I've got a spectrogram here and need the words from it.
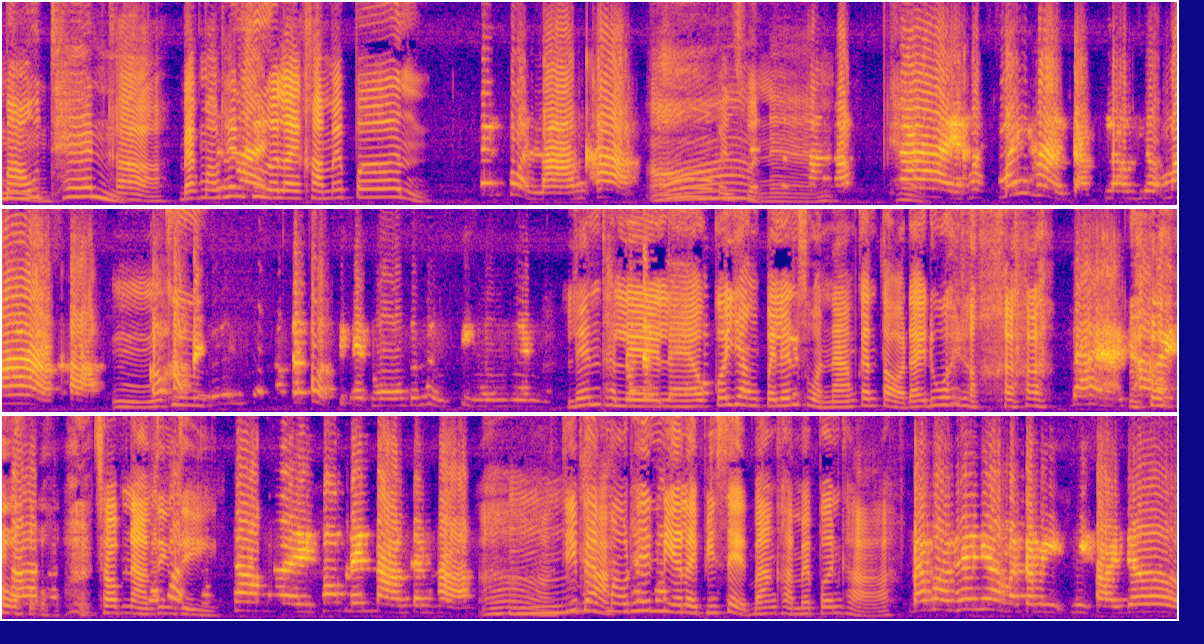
ม Mountain ค่ะ Black Mountain คืออะไรคะแม่เปิ้ลเป็นสวนน้ำค่ะอ๋อเป็นสวนน้ำครับค่ะใช่ค่ะไม่ห่างจากเราเยอะมากค่ะอืมก็คืคือ งจนถึง4โมงเย็นเล่นทะเลแล้วก็ยังไปเล่นสวนน้ำกันต่อได้ด้วยเหรอคะได้ใช่โอ้โหใช่ชอบน้ำจริงใช่ชอบเล่นน้ำกันค่ะๆอ่าอืมที่ Black ค่ะ Mountain มีอะไรพิเศษบ้างคะแม่เปิ้ลคะ Black Mountain เนี่ยมันจะมีมี slider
